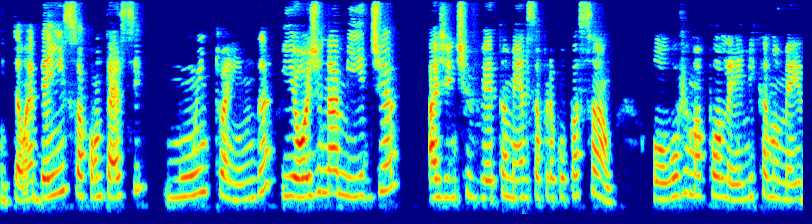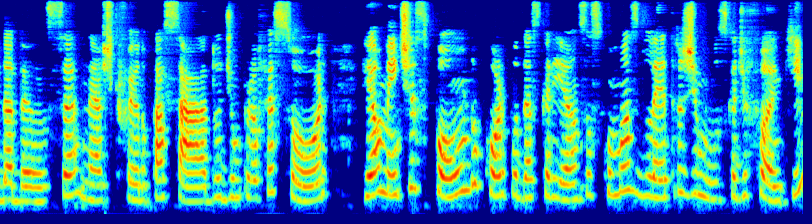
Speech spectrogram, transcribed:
Então é bem isso, acontece muito ainda. E hoje na mídia a gente vê também essa preocupação. Houve uma polêmica no meio da dança, né? Acho que foi ano passado, de um professor realmente expondo o corpo das crianças com umas letras de música de funk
